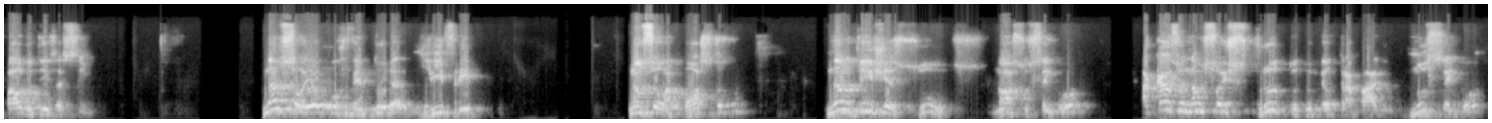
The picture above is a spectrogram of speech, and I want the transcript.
Paulo diz assim: Não sou eu, porventura, livre, não sou apóstolo, não vi Jesus, nosso Senhor, Acaso não sois fruto do meu trabalho no Senhor?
